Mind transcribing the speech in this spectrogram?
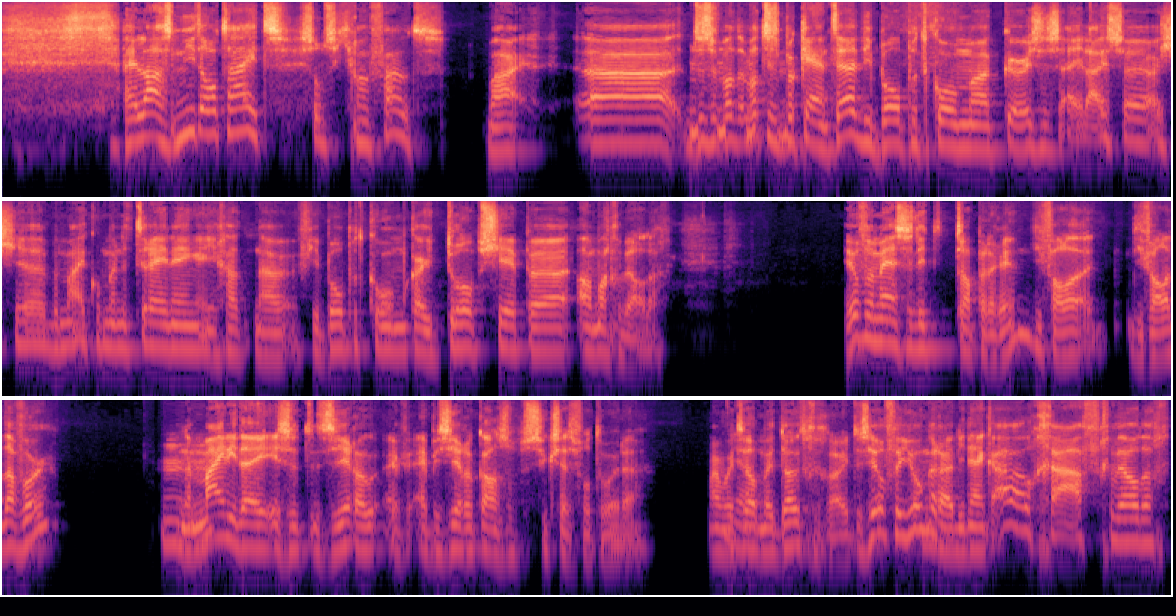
Helaas niet altijd. Soms zit je gewoon fout. Maar, uh, dus wat, wat is bekend, hè? Die bol.com uh, cursus. Hé, hey, luister, als je bij mij komt met een training en je gaat nou via bol.com, kan je dropshippen. Allemaal geweldig. Heel veel mensen die trappen erin, die vallen, die vallen daarvoor. Naar mhm. mijn idee is het zero, heb je zero kans op succesvol te worden. Maar wordt wel mee doodgegooid. Dus heel veel jongeren die denken, oh gaaf, geweldig.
